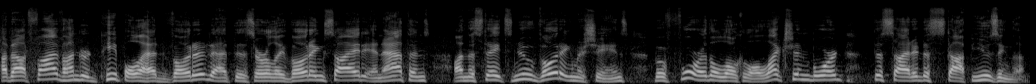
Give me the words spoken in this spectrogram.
About 500 people had voted at this early voting site in Athens on the state's new voting machines before the local election board decided to stop using them.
